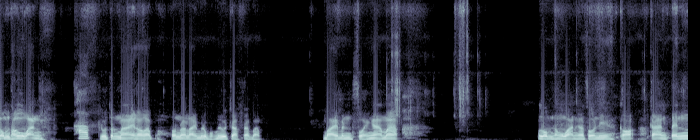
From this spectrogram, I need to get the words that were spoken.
ร่มทั้งวัน ครับ ดูต้นไม้เขาครับ ต้นอะไรไม่รู้ผมไม่รู้จักแต่แบบ ใบมันสวยงามมากร่มทั้งวันครับโซนนี้เกาะกลางเต็นท์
